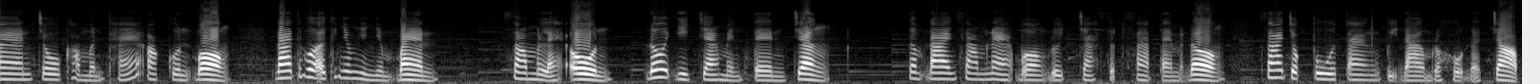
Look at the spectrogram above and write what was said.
បានចូល comment ថាអរគុណបង ដែលធ្វើឲ្យខ្ញុំញញឹមបានសំម្លេះអូន ដូចយីចាស់មែនតែនអញ្ចឹងសំដែងសំណាស់បងដូចចាស់សុទ្ធសាធតែម្ដង សាចុកពួរតាំងពីដើមរហូតដល់ចប់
